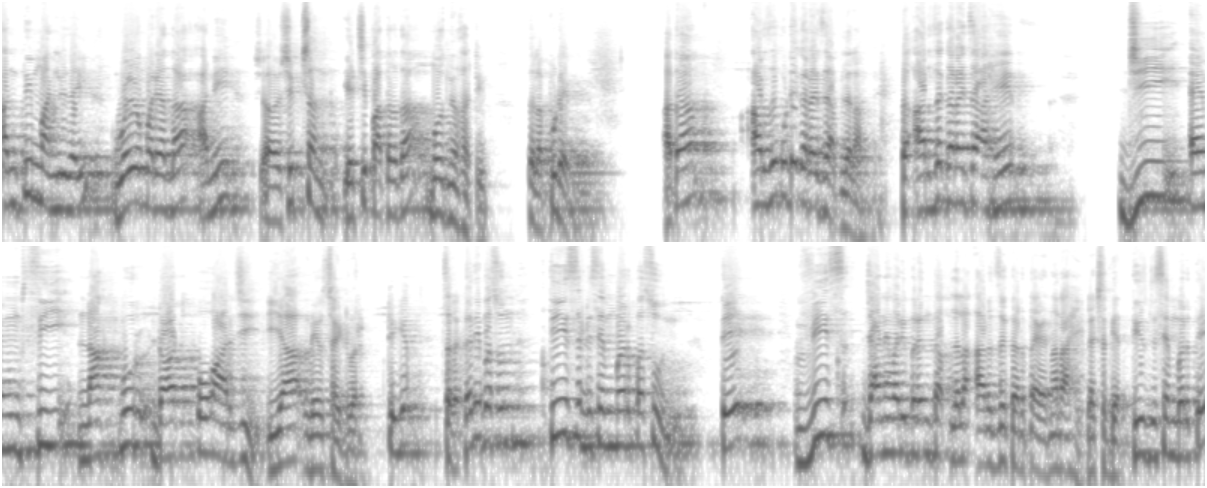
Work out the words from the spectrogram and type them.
अंतिम मानली जाईल वयोमर्यादा आणि शिक्षण याची पात्रता मोजण्यासाठी. चला पुढे. आता अर्ज कुठे करायचा आहे आपल्याला? तर अर्ज करायचा आहे G M C Nagpur dot O R G या वेबसाईटवर. ठीक आहे? चला कधीपासून? तीस डिसेंबरपासून ते वीस जानेवारी पर्यंत आपल्याला अर्ज करता येणार आहे. लक्षात घ्या तीस डिसेंबर ते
